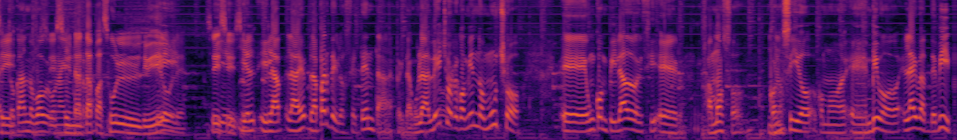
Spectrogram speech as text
Ahí tocando Bowie con una sí, guitarra. una tapa azul DVD Sí. Sí, sí, y el- y la, la- la parte de los 70, espectacular. De hecho, recomiendo mucho eh, un compilado en eh, famoso, conocido como eh, en vivo, Live at the VIP,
